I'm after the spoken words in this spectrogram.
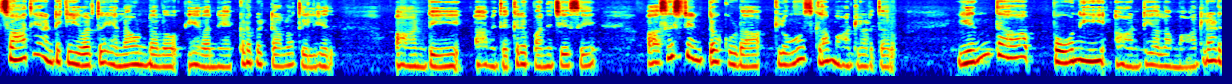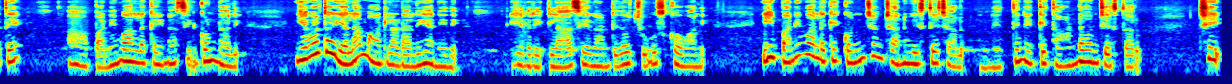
స్వాతి ఆంటీకి ఎవరితో ఎలా ఉండాలో ఎవరిని ఎక్కడ పెట్టాలో తెలియదు. ఆ ఆంటీ ఆమె దగ్గర పనిచేసే అసిస్టెంట్తో కూడా క్లోజ్గా మాట్లాడతారు. ఎంత పోనీ ఆంటీ అలా మాట్లాడితే ఆ పని వాళ్ళకైనా సిగ్గుండాలి. ఎవరితో ఎలా మాట్లాడాలి అనేది ఎవరి క్లాస్ ఎలాంటిదో చూసుకోవాలి. ఈ పని వాళ్ళకి కొంచెం చనువిస్తే చాలు నెత్తి నెక్కి తాండవం చేస్తారు. ఛీ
